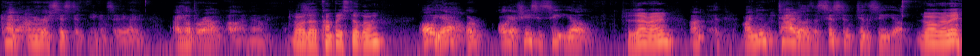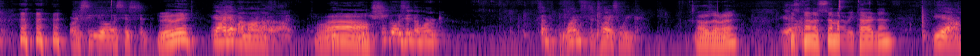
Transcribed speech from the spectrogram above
kind of I'm her assistant. You can say I I help her out a lot now. Oh, the company's still going? Oh yeah, we're oh yeah. She's the CEO. Is that right? Um, my new title is assistant to the CEO Oh, really? or CEO assistant. really? Yeah, I help my mom out a lot. Wow. She goes into work some once to twice a week. Oh, is that right? She's kind of semi-retired then. Yeah.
